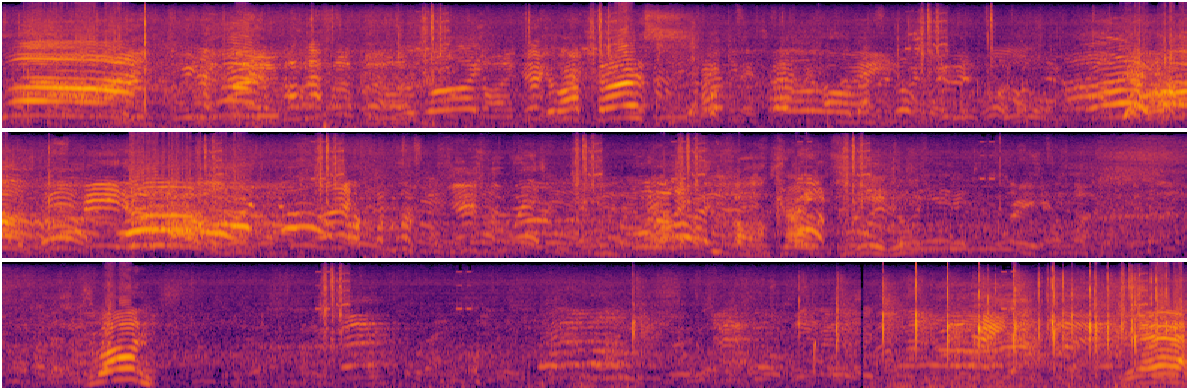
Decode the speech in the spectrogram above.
Right. Come on, guys. Oh, great. Come on. Yeah.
